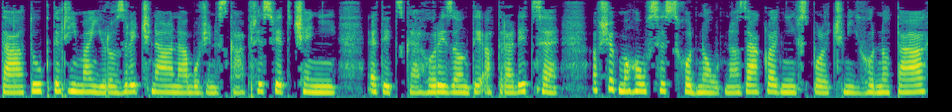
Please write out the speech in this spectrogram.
států, kteří mají rozličná náboženská přesvědčení, etické horizonty a tradice, avšak mohou se shodnout na základních společných hodnotách,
